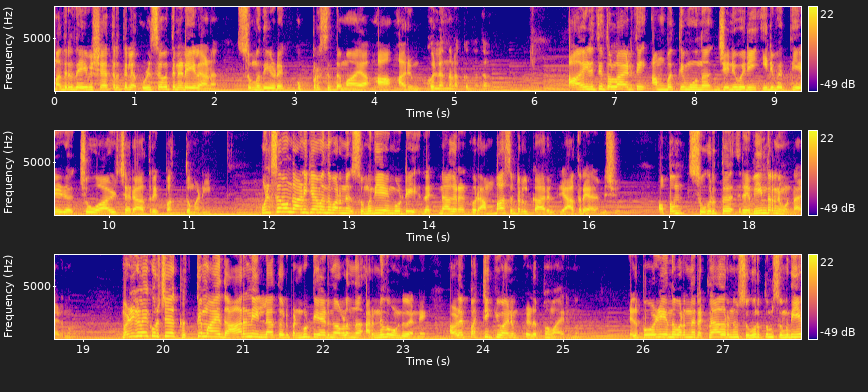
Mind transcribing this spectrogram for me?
മധുരദേവി ക്ഷേത്രത്തിലെ ഉത്സവത്തിനിടയിലാണ് സുമതിയുടെ കുപ്രസിദ്ധമായ ആ അരും കൊല നടക്കുന്നത്. ആയിരത്തി തൊള്ളായിരത്തി അമ്പത്തി മൂന്ന് ജനുവരി ഇരുപത്തിയേഴ് ചൊവ്വാഴ്ച രാത്രി പത്തു മണി. ഉത്സവം കാണിക്കാമെന്ന് പറഞ്ഞ് സുമതിയെയും കൂട്ടി രത്നാകരൻ ഒരു അംബാസിഡർ കാറിൽ യാത്ര ആരംഭിച്ചു. ഒപ്പം സുഹൃത്ത് രവീന്ദ്രനും ഉണ്ടായിരുന്നു. വഴികളെക്കുറിച്ച് കൃത്യമായ ധാരണയില്ലാത്ത ഒരു പെൺകുട്ടിയായിരുന്നു അവളെന്ന് അറിഞ്ഞതുകൊണ്ട് തന്നെ അവളെ പറ്റിക്കുവാനും എളുപ്പമായിരുന്നു. എളുപ്പവഴി എന്ന് പറഞ്ഞ രത്നാകരനും സുഹൃത്തും സുമതിയെ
